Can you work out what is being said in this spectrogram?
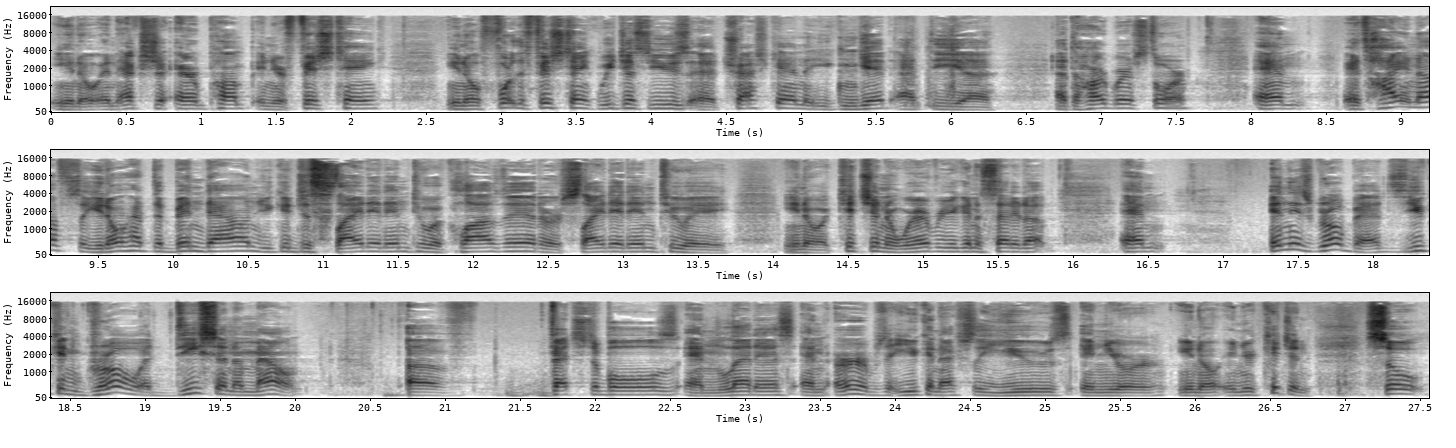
you know an extra air pump in your fish tank. You know, for the fish tank, we just use a trash can that you can get at the uh, at the hardware store, and it's high enough so you don't have to bend down. You could just slide it into a closet or slide it into a you know a kitchen or wherever you're going to set it up, and in these grow beds, you can grow a decent amount of vegetables and lettuce and herbs that you can actually use in your you know in your kitchen. So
